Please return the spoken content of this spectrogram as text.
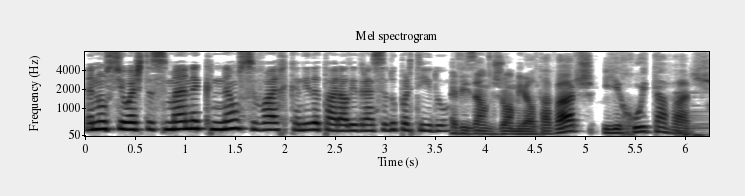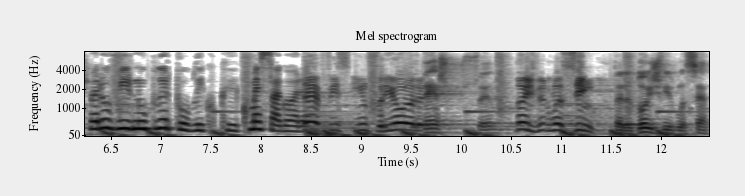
anunciou esta semana que não se vai recandidatar à liderança do partido. A visão de João Miguel Tavares e Rui Tavares. Para ouvir no Poder Público, que começa agora. Déficit inferior 10% 2,5%. para 2,7%.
